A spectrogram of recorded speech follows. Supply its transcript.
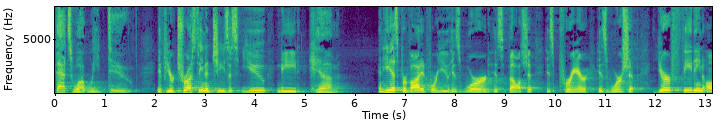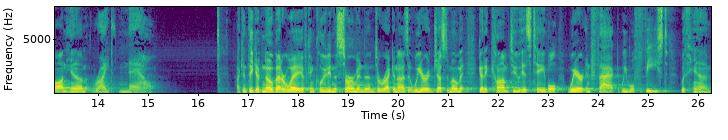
That's what we do. If you're trusting in Jesus, you need him. And he has provided for you his word, his fellowship, his prayer, his worship. You're feeding on him right now. I can think of no better way of concluding the sermon than to recognize that we are in just a moment going to come to his table where, in fact, we will feast with him.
